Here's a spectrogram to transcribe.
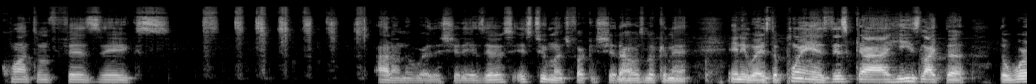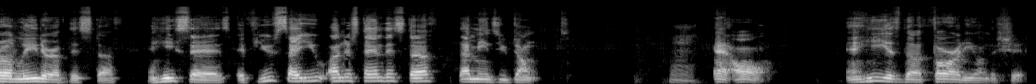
quantum physics I don't know where this shit is. It was, it's too much fucking shit I was looking at. Anyways, the point is this guy, he's like the the world leader of this stuff. And he says, if you say you understand this stuff, that means you don't hmm. at all. And he is the authority on the shit.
